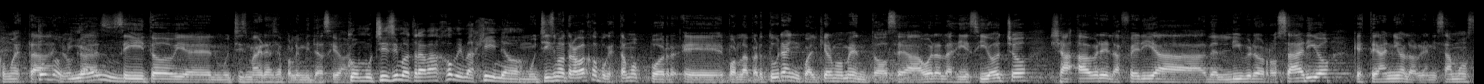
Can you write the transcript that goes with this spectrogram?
¿cómo estás? ¿Todo bien? Sí, todo bien. Muchísimas gracias por la invitación. Con muchísimo trabajo, me imagino. Muchísimo trabajo porque estamos por, eh, por la apertura en cualquier momento. O sea, ahora a las 18 ya abre la Feria del Libro Rosario, que este año la organizamos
